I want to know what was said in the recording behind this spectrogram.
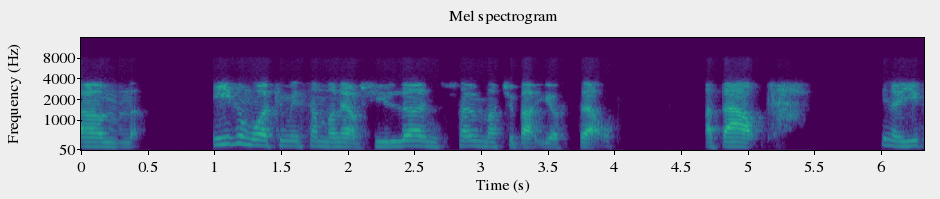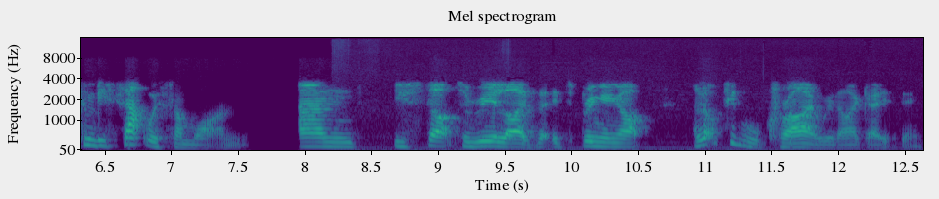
Um, even working with someone else, you learn so much about yourself. About, you know, you can be sat with someone and you start to realize that it's bringing up. A lot of people will cry with eye gazing,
